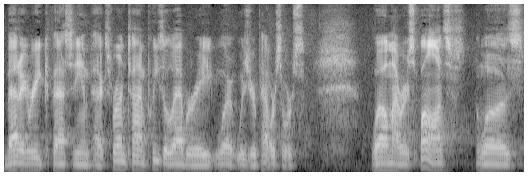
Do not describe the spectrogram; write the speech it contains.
Battery capacity impacts runtime. Please elaborate. What was your power source? Well, my response was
